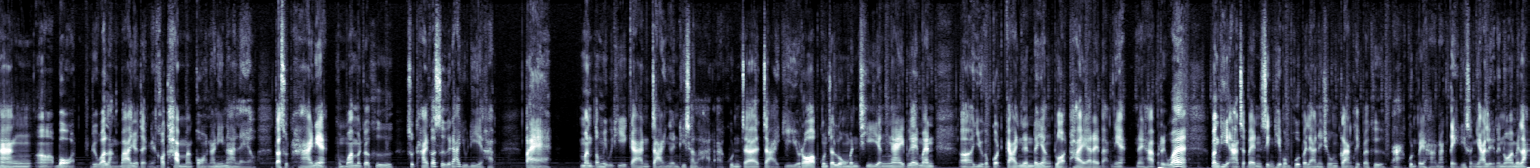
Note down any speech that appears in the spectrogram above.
ทางออบอร์ดหรือว่าหลังบ้านยูเต็ดเนี่ยเขาทำมาก่อนหน้านี้นานแล้ว แต่สุดท้ายเนี่ยผมว่ามันก็คือสุดท้ายก็ซื้อได้อยู่ดีครับ แต่ มันต้องมีวิธีการจ่ายเงินที่ฉลาดอะคุณจะจ่ายกี่รอบ คุณจะลงบัญชียังไงเพื่อให้มันอออยู่กับกฎการเงินได้อย่างปลอดภัยอะไรแบบเนี้ยนะครับ หรือว่า บางทีอาจจะเป็นสิ่งที่ผมพูดไปแล้วในช่วงกลางคลิปก็คืออะคุณไปหานักเตะที่สัญญาเหลือน้อยๆไหมล่ะ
